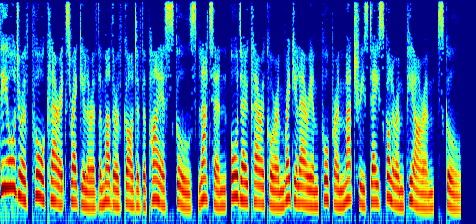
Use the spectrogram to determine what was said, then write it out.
The Order of Poor Clerics Regular of the Mother of God of the Pious Schools Latin, Ordo Clericorum Regularium Pauperum Matris Dei Scholarum Piarum, School.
